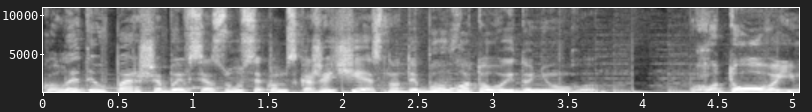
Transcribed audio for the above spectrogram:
Коли ти вперше бився з Усиком, скажи чесно, ти був готовий до нього? Готовий?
